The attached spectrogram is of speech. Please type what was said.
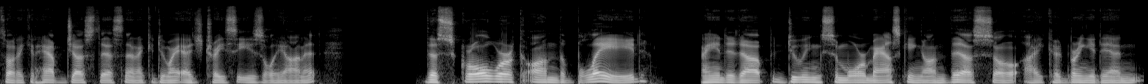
so that I could have just this, and then I could do my edge trace easily on it. The scroll work on the blade, I ended up doing some more masking on this so I could bring it in,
